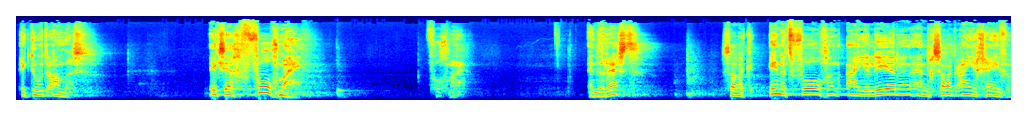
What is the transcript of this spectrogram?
Ik doe het anders. Ik zeg volg mij. Volg mij. En de rest zal ik in het volgen aan je leren en zal ik aan je geven.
